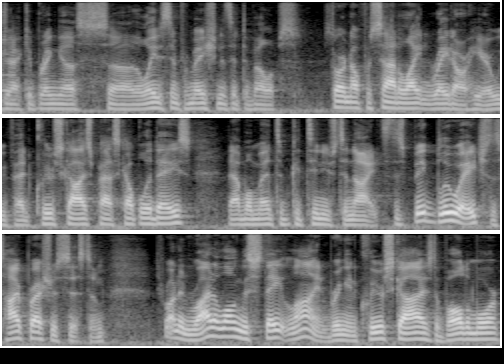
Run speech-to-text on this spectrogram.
Jack, you bring us uh, the latest information as it develops. Starting off with satellite and radar here. We've had clear skies past couple of days. That momentum continues tonight. It's this big blue H, this high pressure system. It's running right along the state line, bringing clear skies to Baltimore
